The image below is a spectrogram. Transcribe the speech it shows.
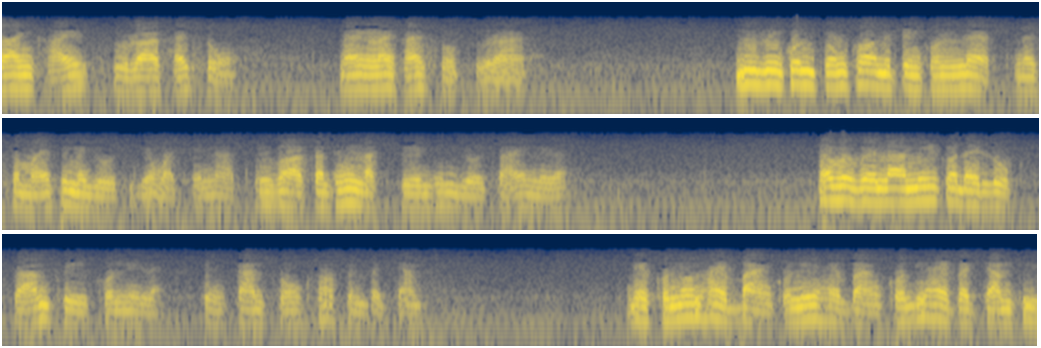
ร้านขายสุราขายส่งในร้านขายส่งสุรานี่เป็นคนสงเคราะห์นี่เป็นคนแรกในสมัยที่มาอยู่ที่จังหวัดชัยนาทไม่ว่ากันทั้งหลักเกณฑ์ที่อยู่สายเหนือ แล้วเวลานี้ก็ได้ลูกสามสี่คนนี่แหละ เป็นการสงเคราะห์เป็นประจำเนี่ยคนโน้นให้บ้างคนนี้ให้บ้างคนที่ให้ประจำที่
